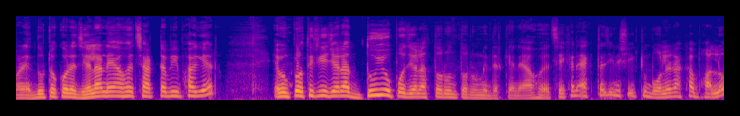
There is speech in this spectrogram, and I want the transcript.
মানে দুটো করে জেলা নেওয়া হয়েছে আটটা বিভাগের এবং প্রতিটি জেলার দুই উপজেলা তরুণ তরুণীদেরকে নেওয়া হয়েছে। এখানে একটা জিনিস একটু বলে রাখা ভালো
